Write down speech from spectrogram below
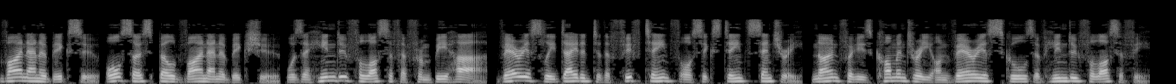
Vijnana Bhiksu, also spelled Bhikshu, was a Hindu philosopher from Bihar, variously dated to the 15th or 16th century, known for his commentary on various schools of Hindu philosophy,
